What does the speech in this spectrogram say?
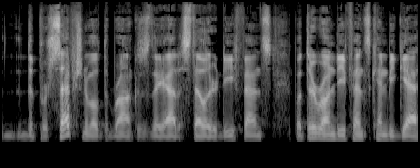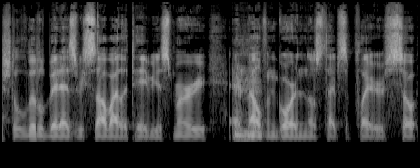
The perception about the Broncos, they got a stellar defense, but their run defense can be gashed a little bit, as we saw by Latavius Murray and Mm-hmm. Melvin Gordon, those types of players. So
